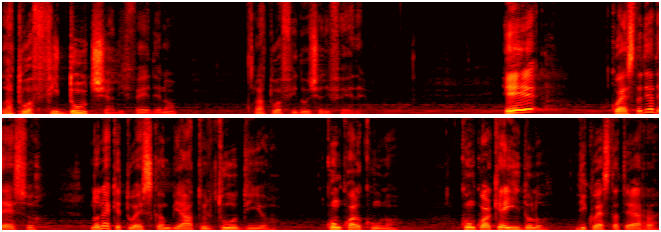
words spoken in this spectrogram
la tua fiducia di fede, no? La tua fiducia di fede. E questa di adesso non è che tu hai scambiato il tuo Dio con qualcuno, con qualche idolo di questa terra,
